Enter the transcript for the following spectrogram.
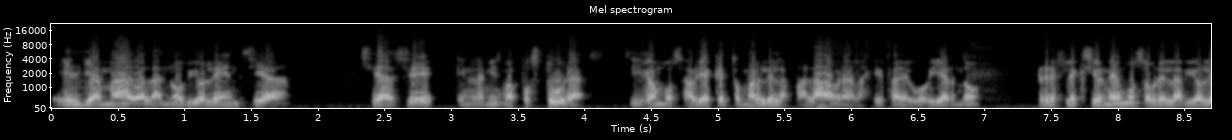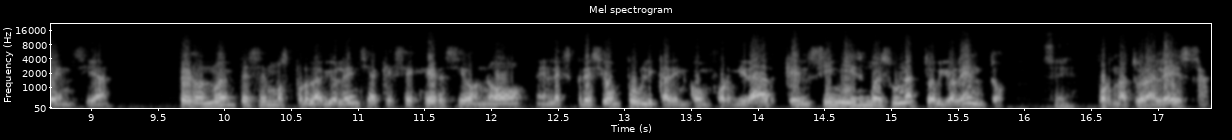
El llamado a la no violencia se hace en la misma postura. Digamos, habría que tomarle la palabra a la jefa de gobierno, reflexionemos sobre la violencia, pero no empecemos por la violencia que se ejerce o no en la expresión pública de inconformidad, que en sí mismo es un acto violento, por naturaleza.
